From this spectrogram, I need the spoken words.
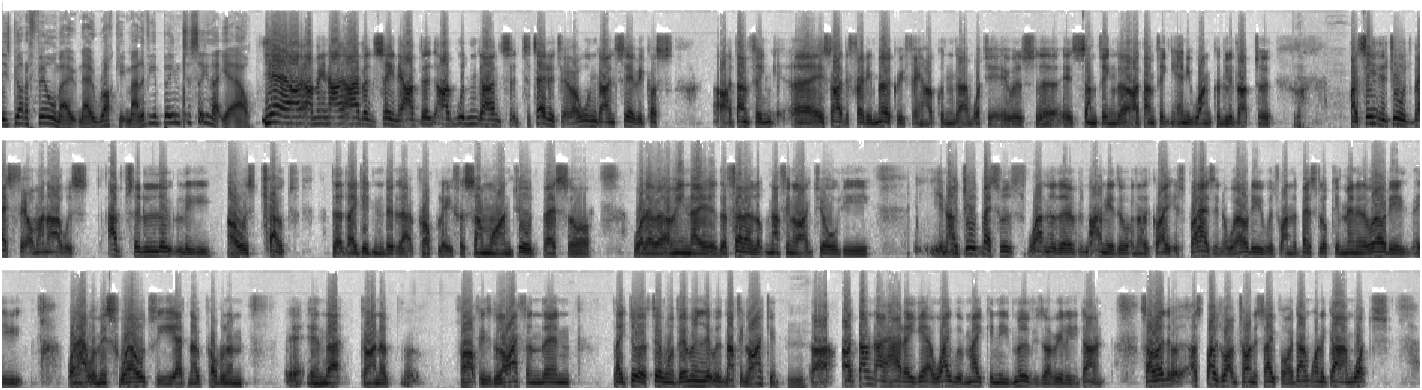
and he's got a film out now, Rocketman. Have you been to see that yet, Al? Yeah, I, I mean, I, I haven't seen it. I, I wouldn't go and to tell you the truth, I wouldn't go and see it because I don't think uh, it's like the Freddie Mercury thing. I couldn't go and watch it. It was uh, it's something that I don't think anyone could live up to. I seen the George Best film and I was absolutely I was choked that they didn't do that properly for someone George Best or whatever. I mean, they, the fellow looked nothing like Georgie you know, George Best was one of the not only the, one of the greatest players in the world, he was one of the best looking men in the world. He, he went out with Miss Worlds. He had no problem in that kind of part of his life, and then they do a film of him, and it was nothing like him. Uh, I don't know how they get away with making these movies. I really don't. So I, I suppose what I'm trying to say, Paul, I don't want to go and watch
